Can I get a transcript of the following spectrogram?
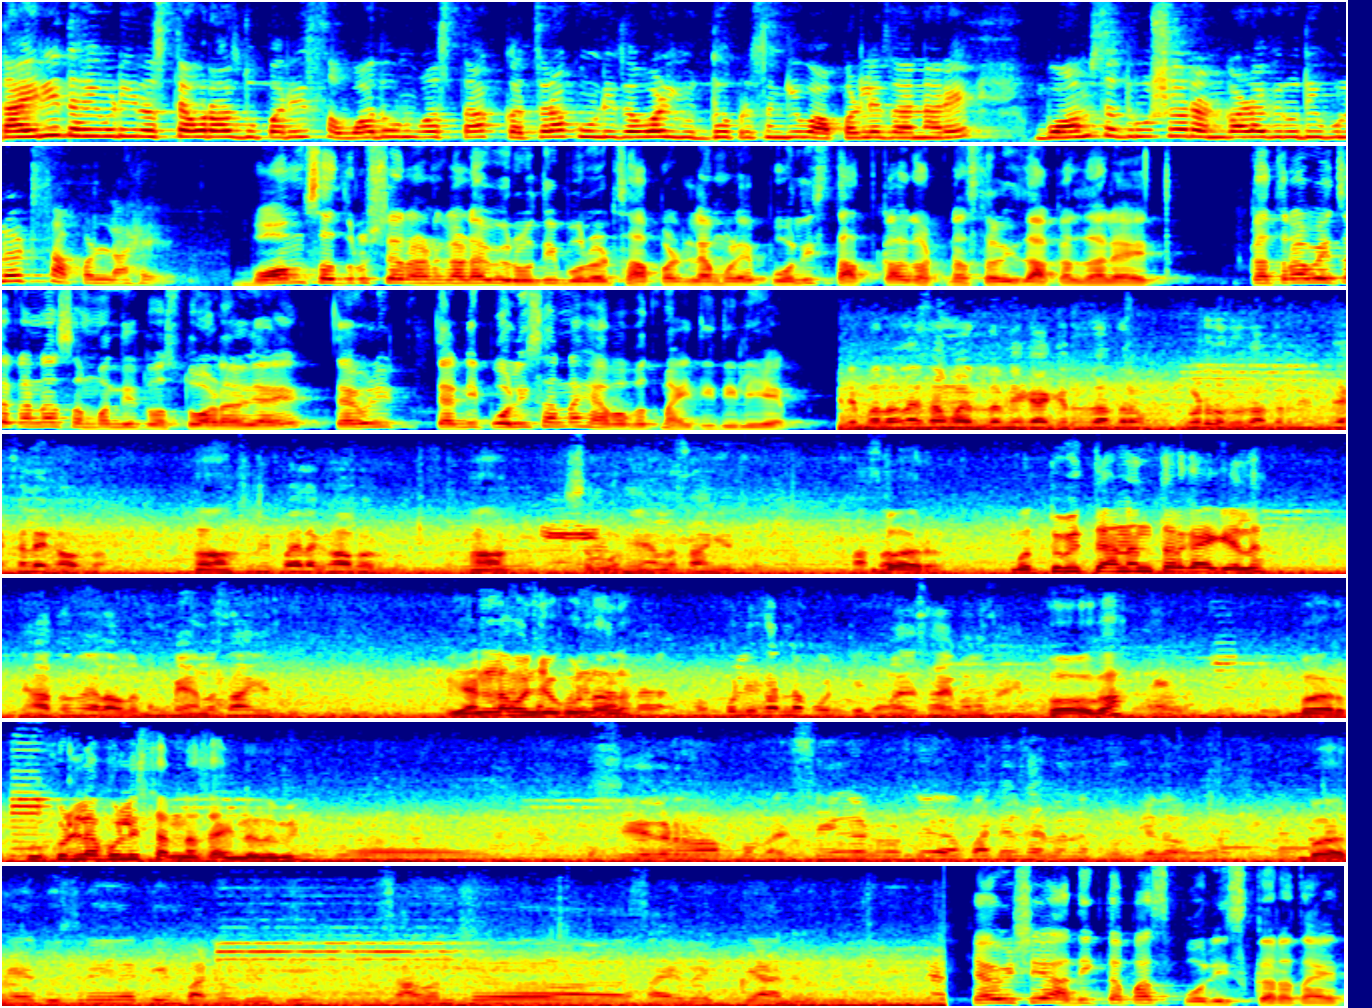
धायरी दहिवडी रस्त्यावर आज दुपारी सव्वा दोन वाजता कचरा कुंडीजवळ युद्धप्रसंगी वापरले जाणारे बॉम्ब सदृश रणगाडा विरोधी बुलेट सापडला आहे. बॉम्ब सदृश्य रणगाडा विरोधी बुलेट सापडल्यामुळे पोलीस तात्काळ घटनास्थळी दाखल झाले आहेत. कचरा वेचकांना संबंधित वस्तू आढळली आहे. त्यावेळी त्यांनी पोलिसांना याबाबत माहिती दिली आहे. ते मला नाही समजलं. मी काय केलं? जात्र घडत होतो. जात्र मी खावता. हां. तुम्ही पहिला घाबरलो. हां. समोर मी ह्याला सांगितलं. असं. बरं. मग तुम्ही त्यानंतर काय केलं? मी हातात नाही लावलं. मग मी ह्याला सांगितलं. यांना म्हणजे कुणाला? मग पोलिसांना फोन केला. माझ्या साहेबांना सांगितलं. हो का? बरं. कु- कुठल्या पोलिसांना सांगितलं तुम्ही? शेगड सिंहगड रोडच्या पाटील साहेबांना फोन केला होता. बरं. त्याने दुसरी टीम पाठवली होती. सावंत अं, साहेब आहेत ते आले होते. याविषयी अधिक तपास पोलीस करत आहेत.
